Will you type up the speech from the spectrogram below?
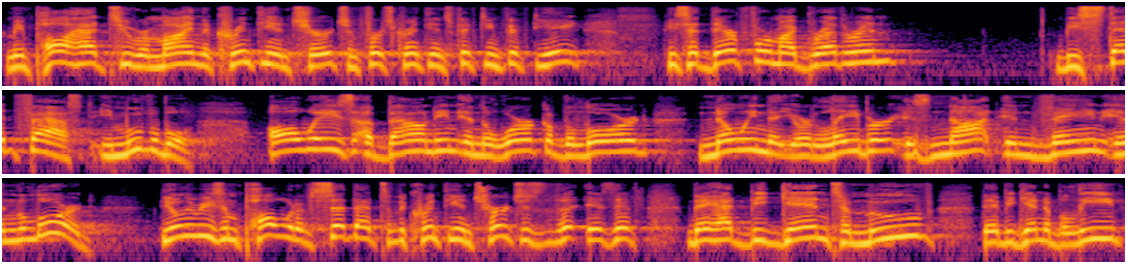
I mean, Paul had to remind the Corinthian church in 1 Corinthians 15 58, he said, Therefore, my brethren, be steadfast, immovable, always abounding in the work of the Lord, knowing that your labor is not in vain in the Lord. The only reason Paul would have said that to the Corinthian church is, the, is if they had began to move, they began to believe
